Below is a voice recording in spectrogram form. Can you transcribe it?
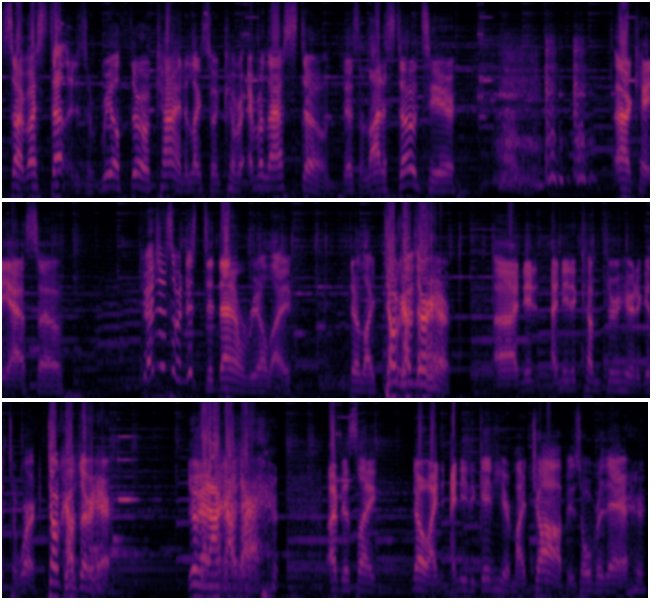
Sorry, my Stoutland is a real thorough kind that likes to uncover every last stone. There's a lot of stones here. Okay, yeah, so... Can you imagine someone just did that in real life? They're like, don't come through here! Uh, I need I need to come through here to get to work. Don't come through here! You cannot come there! I'm just like, no, I, I need to get here. My job is over there.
